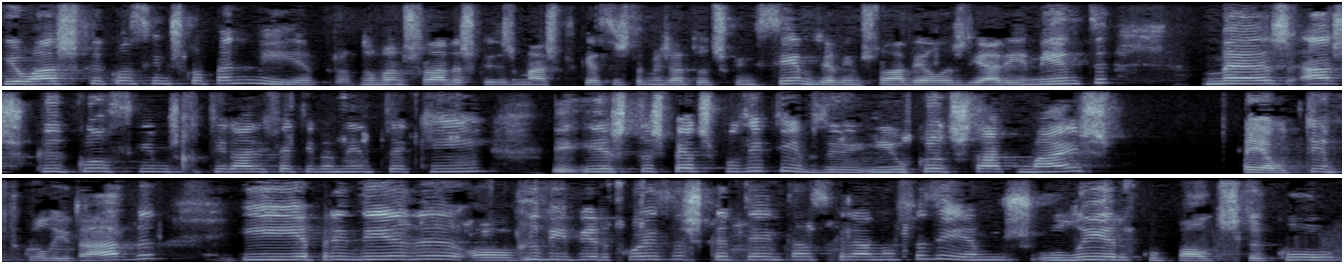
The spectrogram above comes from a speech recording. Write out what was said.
eu acho que conseguimos com a pandemia. Pronto, não vamos falar das coisas más, porque essas também já todos conhecemos, já vimos falar delas diariamente, mas acho que conseguimos retirar efetivamente aqui estes aspectos positivos. E, e o que eu destaco mais é o tempo de qualidade e aprender ou reviver coisas que até então se calhar não fazíamos. O ler, que o Paulo destacou,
